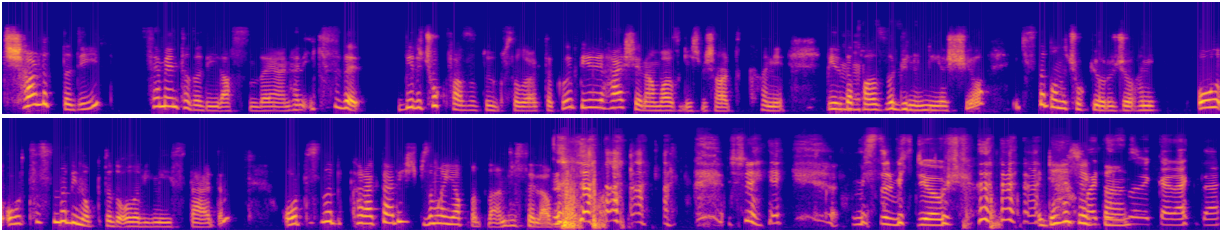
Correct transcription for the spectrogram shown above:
Charlotte da değil, Samantha da değil aslında yani. Hani ikisi de biri çok fazla duygusal olarak takılıyor. Biri her şeyden vazgeçmiş artık. Hani biri de fazla gününü yaşıyor. İkisi de bana çok yorucu. Hani o ortasında bir noktada olabilmeyi isterdim. Ortasında bir karakterde hiçbir zaman yapmadılar mesela bunu. şey Mr. Big diyormuş. Gerçekten. bir karakter.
